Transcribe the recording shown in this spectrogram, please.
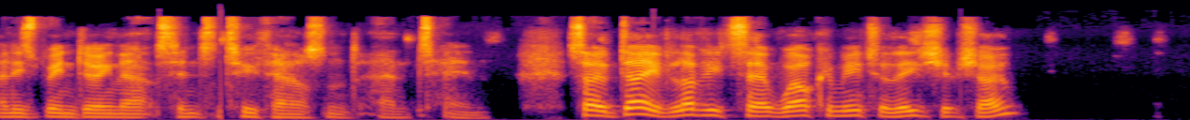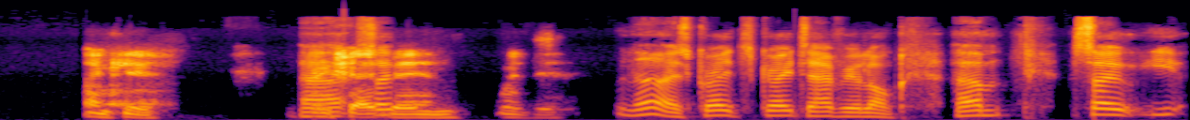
And he's been doing that since 2010. So, Dave, lovely to welcome you to the Leadership Show. Thank you. Appreciate uh, so, being with you. No, it's great. It's great to have you along. Um, so, you,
